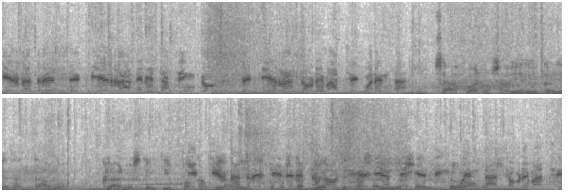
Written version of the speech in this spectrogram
Izquierda 3, se cierra, derecha 5, se cierra sobre bache, 40. Chafua, no sabía yo que había tanta agua. Claro, es que el tiempo ha cambiado, ¿veis? Como es cambiante, ha salido sol, pero vamos. Sobre bache.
